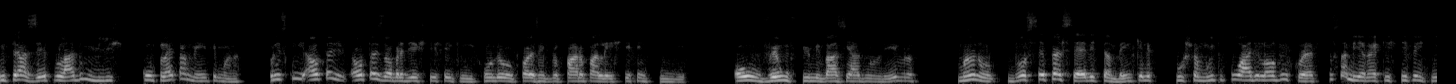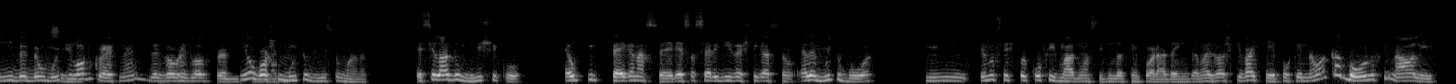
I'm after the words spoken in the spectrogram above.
e trazer pro lado místico completamente, mano. Por isso que altas, altas obras de Stephen King, quando eu, por exemplo, paro para ler Stephen King ou ver um filme baseado no livro, mano, você percebe também que ele puxa muito pro ar de Lovecraft. Tu sabia, né, que Stephen King bebeu muito Sim. de Lovecraft, né? Das obras de Lovecraft. Sim, E eu gosto muito disso, mano. Esse lado místico é o que pega na série, essa série de investigação. Ela é muito boa. E eu não sei se foi confirmado uma segunda temporada ainda, mas eu acho que vai ter, porque não acabou no final ali.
